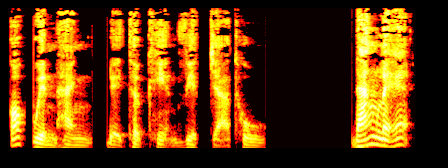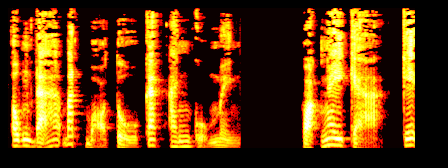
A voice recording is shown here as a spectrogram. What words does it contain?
có quyền hành để thực hiện việc trả thù. Đáng lẽ ông đã bắt bỏ tù các anh của mình, hoặc ngay cả kết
